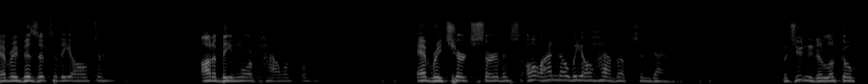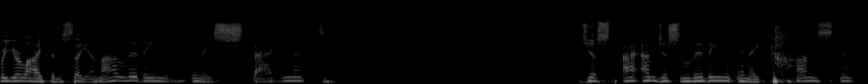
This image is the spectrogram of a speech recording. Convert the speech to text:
Every visit to the altar ought to be more powerful. Every church service, oh, I know we all have ups and downs. But you need to look over your life and say, Am I living in a stagnant, just, I, I'm just living in a constant,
